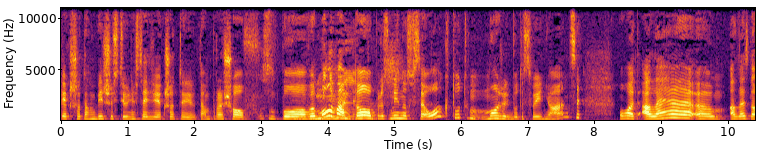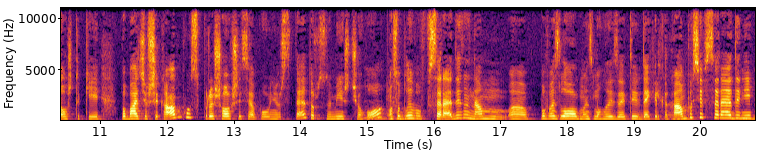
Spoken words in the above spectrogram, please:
Якщо там в більшості університетів, якщо ти там пройшов по вимогам, то плюс-мінус все ок. Тут можуть бути свої нюанси. От, але, ем, але знову ж таки, побачивши кампус, пройшовшися по університету, розумієш чого. Особливо всередині нам е, повезло, ми змогли зайти в декілька кампусів всередині.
